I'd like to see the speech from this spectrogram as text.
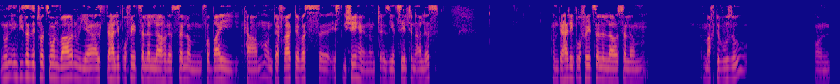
Nun, in dieser Situation waren wir, als der heilige Prophet sallallahu wasallam vorbeikam und er fragte, was ist geschehen und sie erzählten alles. Und der heilige Prophet sallallahu wasallam machte Wusu und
